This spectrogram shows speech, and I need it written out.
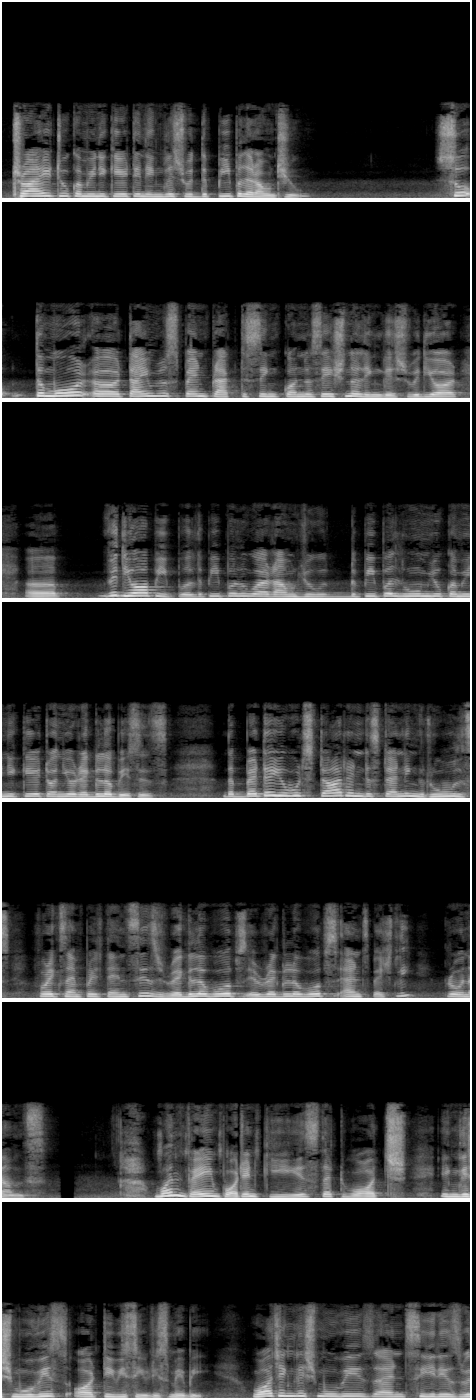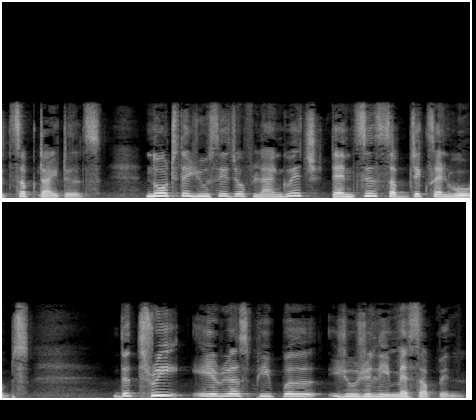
Try to communicate in English with the people around you. So, the more uh, time you spend practicing conversational English with your uh, with your people, the people who are around you, the people whom you communicate on your regular basis, the better you would start understanding rules. For example, tenses, regular verbs, irregular verbs, and especially pronouns. One very important key is that watch English movies or TV series, maybe. Watch English movies and series with subtitles. Note the usage of language, tenses, subjects, and verbs the three areas people usually mess up in.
